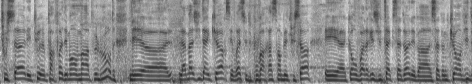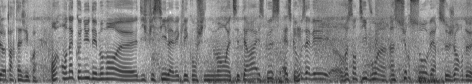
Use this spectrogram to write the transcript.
tout seul et tout, parfois des moments un peu lourds, les, euh, la magie d'un chœur, c'est vrai, c'est de pouvoir rassembler tout ça. Et euh, quand on voit le résultat que ça donne, et ben, ça donne que envie de partager, quoi. On, on a connu des moments euh, difficiles avec les confinements, etc. Est-ce que, est-ce que vous avez ressenti, vous, un, un vers ce genre de,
